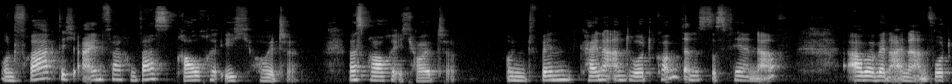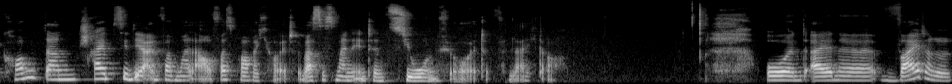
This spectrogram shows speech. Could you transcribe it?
und frag dich einfach, was brauche ich heute? Was brauche ich heute? Und wenn keine Antwort kommt, dann ist das fair enough. Aber wenn eine Antwort kommt, dann schreib sie dir einfach mal auf. Was brauche ich heute? Was ist meine Intention für heute vielleicht auch? Und eine weitere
